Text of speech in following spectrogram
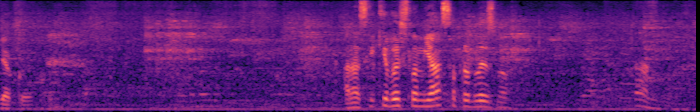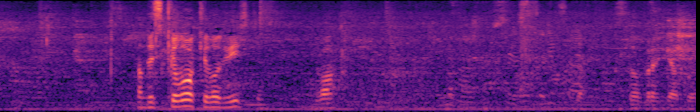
Дякую. А наскільки вийшло м'ясо приблизно? Там. Там десь кіло, кіло 200. Два. Добре, дякую.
